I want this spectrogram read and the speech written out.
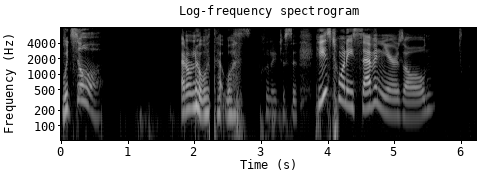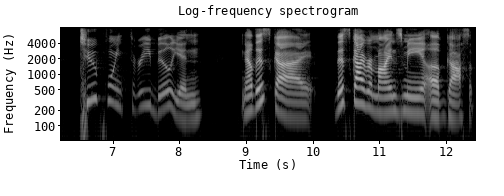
Witzel. I don't know what that was. What I just said. He's 27 years old. 2.3 billion. Now this guy, this guy reminds me of Gossip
